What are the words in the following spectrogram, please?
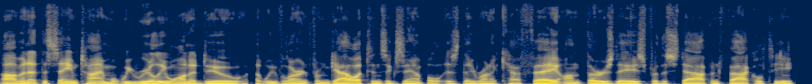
Um, and at the same time, what we really want to do that we've learned from Gallatin's example is they run a cafe on Thursdays for the staff and faculty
